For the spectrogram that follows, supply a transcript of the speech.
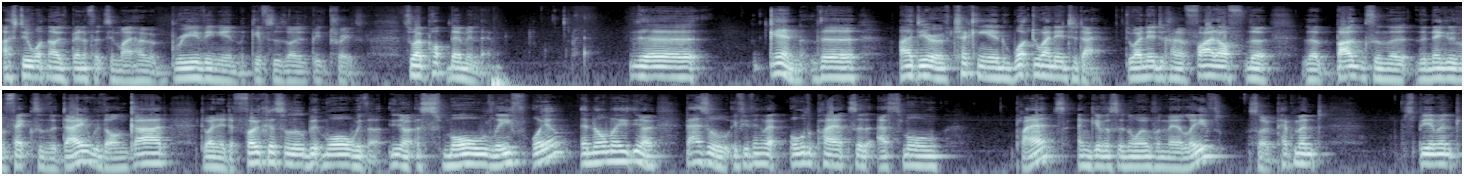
I still want those benefits in my home of breathing in the gifts of those big trees. So I pop them in there. The again, the idea of checking in what do I need today? Do I need to kind of fight off the the bugs and the, the negative effects of the day with on guard? Do I need to focus a little bit more with a you know a small leaf oil? And normally, you know, basil, if you think about all the plants that are small plants and give us an oil from their leaves, so peppermint, spearmint,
